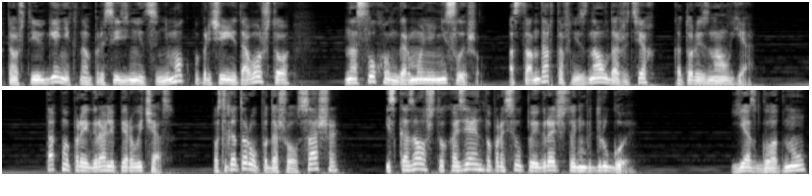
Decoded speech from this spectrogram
потому что Евгений к нам присоединиться не мог по причине того, что на слух он гармонию не слышал, а стандартов не знал даже тех, которые знал я. Так мы проиграли первый час, после которого подошел Саша и сказал, что хозяин попросил поиграть что-нибудь другое. Я сглотнул,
